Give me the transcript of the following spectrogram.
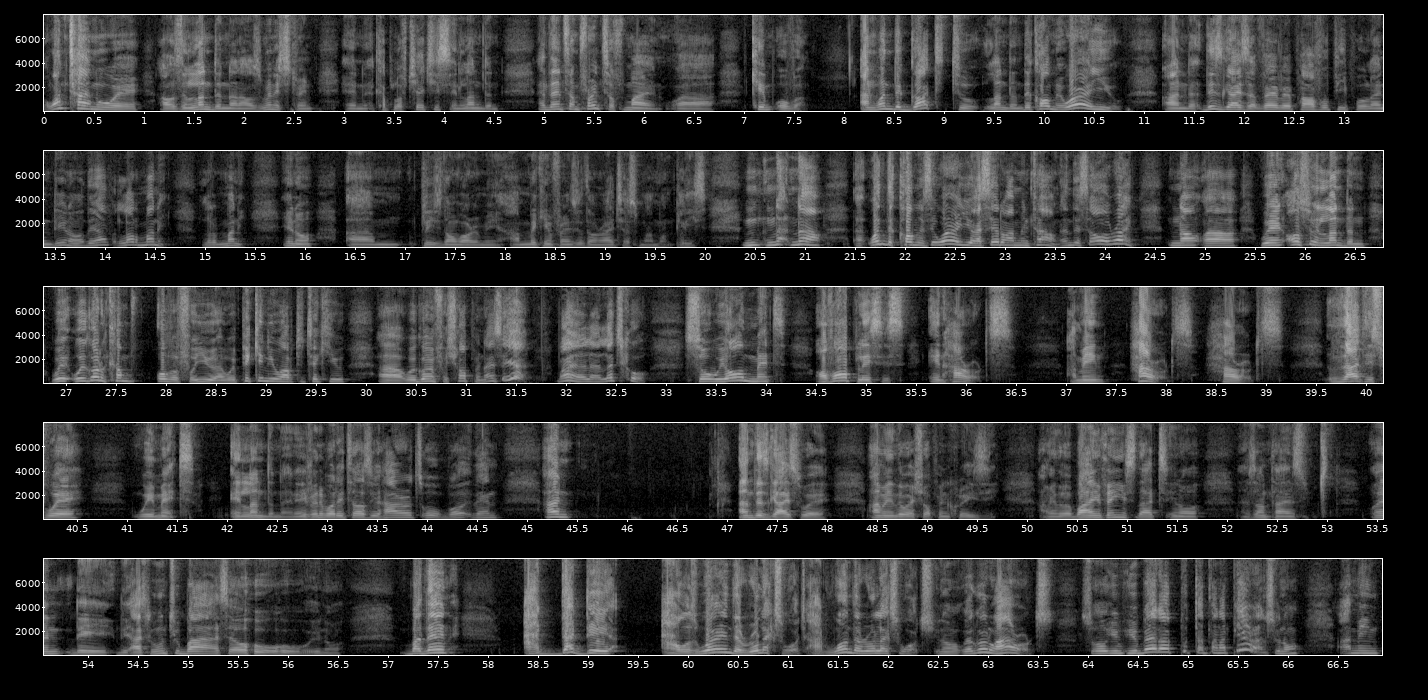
But one time we were, I was in London and I was ministering in a couple of churches in London. And then some friends of mine uh, came over. And when they got to London, they called me, where are you? And uh, these guys are very, very powerful people and, you know, they have a lot of money, a lot of money, you know. Um, please don't worry me. I'm making friends with unrighteous mammon, please. N now, uh, when they call me and say, where are you? I said, oh, I'm in town. And they say, all right. Now, uh, we're also in London. We're, we're, going to come over for you and we're picking you up to take you. Uh, we're going for shopping. I said, yeah, well, let's go. So we all met, of all places, in Harrods. I mean, Harrods, Harrods. That is where we met in London. And if anybody tells you Harrods, oh boy, then. And, and these guys were, I mean, they were shopping crazy. I mean, they were buying things that, you know, sometimes when they, they ask me, won't you buy? I say, oh, oh, oh, you know. But then at that day, I was wearing the Rolex watch. I'd worn the Rolex watch. You know, we're going to Harrods. So you, you better put up an appearance, you know. I mean,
